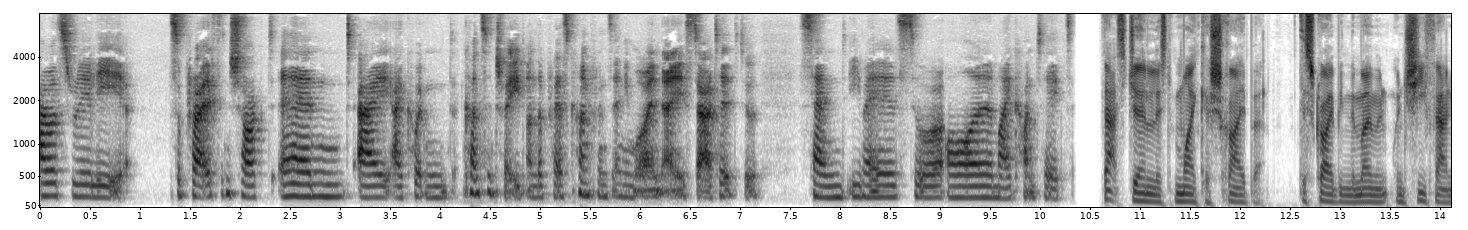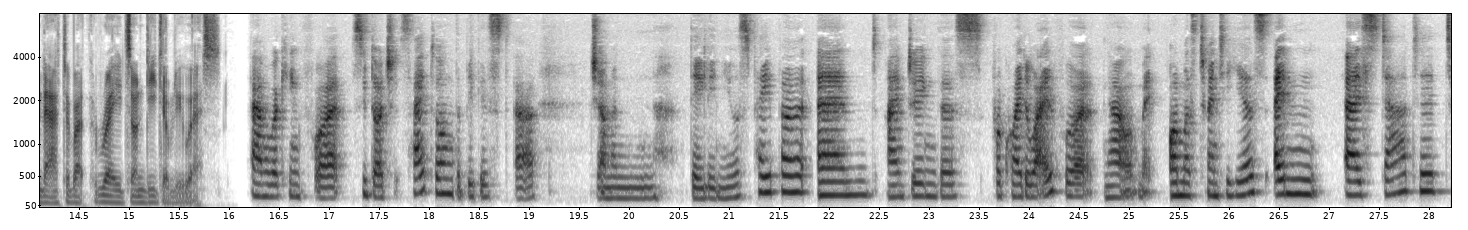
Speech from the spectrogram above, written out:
I was really surprised and shocked. And I, I couldn't concentrate on the press conference anymore. And I started to send emails to all my contacts. That's journalist Maike Schreiber describing the moment when she found out about the raids on DWS. I'm working for Süddeutsche Zeitung, the biggest uh, German daily newspaper, and I'm doing this for quite a while, for now almost 20 years. I'm I started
